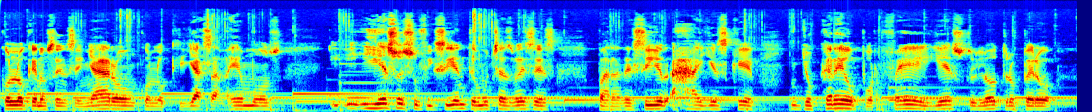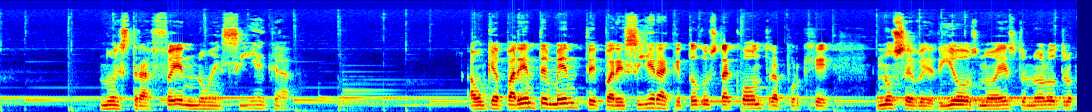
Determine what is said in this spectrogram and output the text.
con lo que nos enseñaron, con lo que ya sabemos, y, eso es suficiente muchas veces para decir, ay, es que yo creo por fe y esto y lo otro, pero nuestra fe no es ciega. Aunque aparentemente pareciera que todo está contra porque no se ve Dios, no esto, no lo otro,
